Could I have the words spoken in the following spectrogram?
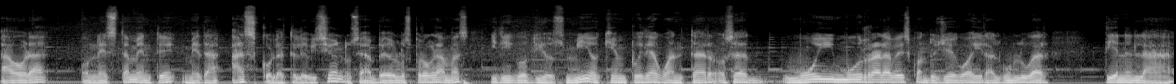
Ahora, honestamente, me da asco la televisión. O sea, veo los programas y digo, Dios mío, ¿quién puede aguantar? O sea, muy, muy rara vez cuando llego a ir a algún lugar tienen la,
